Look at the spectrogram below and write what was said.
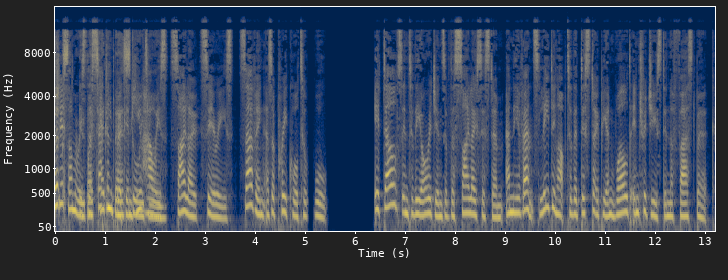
Book Shift summary is by the second Bear book in Hugh. Howey's Silo series, serving as a prequel to Wool. It delves into the origins of the Silo system and the events leading up to the dystopian world introduced in the first book.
